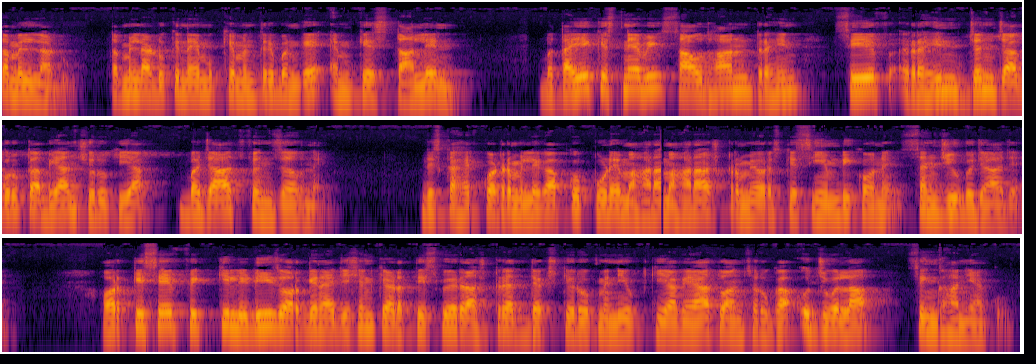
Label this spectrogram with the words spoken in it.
तमिलनाडु। तमिलनाडु के नए मुख्यमंत्री बन गए एम के स्टालिन। बताइए, किसने अभी सावधान रहीन, सेफ़ रहीन जन जागरूकता अभियान शुरू किया? बजाज फिंजर्व ने। जिसका हेडक्वार्टर मिलेगा आपको पुणे, महारा, महाराष्ट्र में, और इसके सीएमडी कौन है? संजीव बजाज है। और किसे फिक की लेडीज़ ऑर्गेनाइजेशन के अड़तीसवें राष्ट्रीय अध्यक्ष के रूप में नियुक्त किया गया? तो आंसर होगा उज्ज्वला सिंघानिया को।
